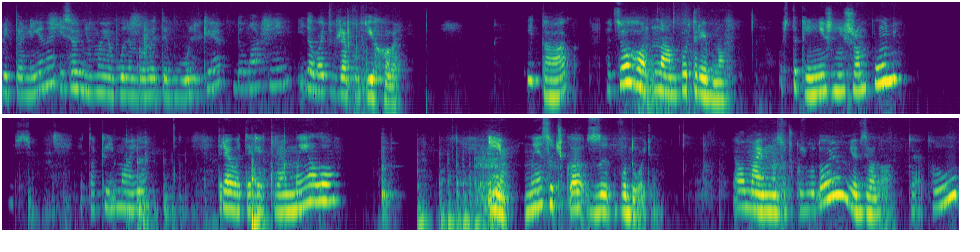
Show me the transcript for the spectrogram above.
Віталіна і сьогодні ми будемо робити бульки домашні і давайте вже поїхали. І так, для цього нам потрібно ось такий ніжний шампунь. Ось, я такий маю. Треба таке кремило і мисочка з водою. Я маю мисочку з водою, я взяла теплу.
